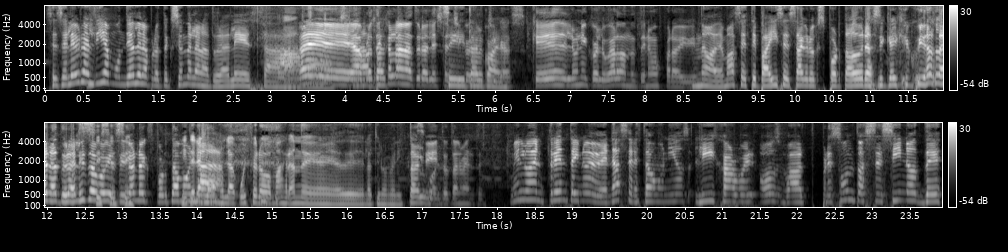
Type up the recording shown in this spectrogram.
Se celebra el Día Mundial de la Protección de la Naturaleza. Eh, a proteger la naturaleza, Sí, chicos tal y cual. chicas. Que es el único lugar donde tenemos para vivir. No, además este país es agroexportador, así que hay que cuidar la naturaleza Sí, porque sí, si sí. no, no Y exportamos tenemos nada. el acuífero más grande de, de Latinoamérica. Tal sí, cual. totalmente. 1939 nace en Estados Unidos Lee Harvey Oswald, presunto asesino de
